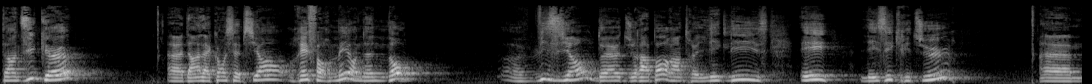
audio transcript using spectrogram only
Tandis que euh, dans la conception réformée, on a une autre euh, vision du rapport entre l'Église et les Écritures, euh,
